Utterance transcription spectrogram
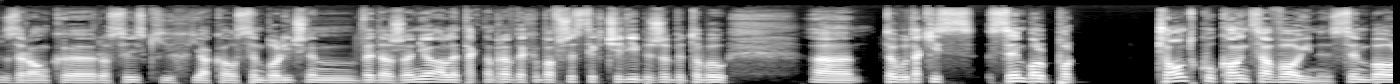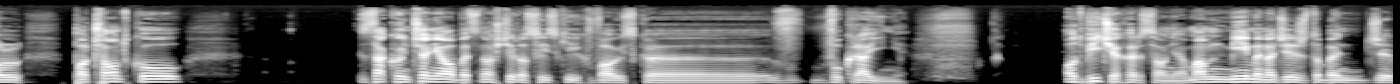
z rąk e, rosyjskich jako symbolicznym wydarzeniu, ale tak naprawdę chyba wszyscy chcieliby, żeby to był, e, to był taki symbol początku końca wojny, symbol początku zakończenia obecności rosyjskich wojsk e, w, w Ukrainie. Odbicie Hersonia, mam, miejmy nadzieję, że to będzie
